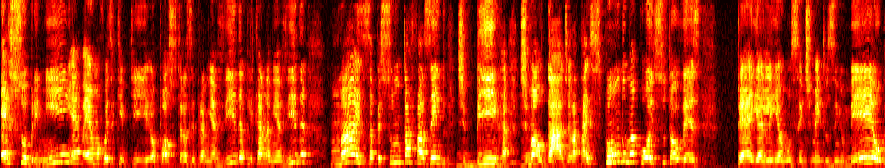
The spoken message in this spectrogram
É sobre mim, é, é uma coisa que, que eu posso trazer pra minha vida, aplicar na minha vida, mas essa pessoa não tá fazendo de birra, de maldade, ela tá expondo uma coisa, isso talvez pegue ali algum sentimentozinho meu,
